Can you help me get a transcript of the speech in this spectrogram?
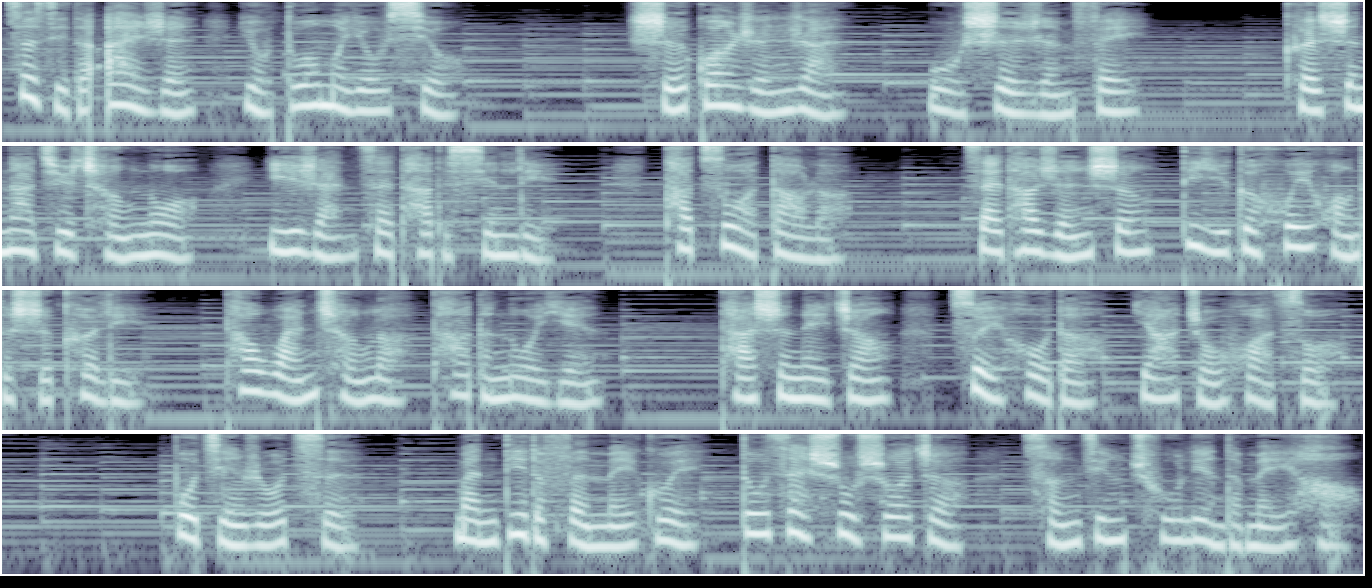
自己的爱人有多么优秀。时光荏苒，物是人非，可是那句承诺依然在他的心里。他做到了，在他人生第一个辉煌的时刻里，他完成了他的诺言。他是那张最后的压轴画作。不仅如此。满地的粉玫瑰都在诉说着曾经初恋的美好。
